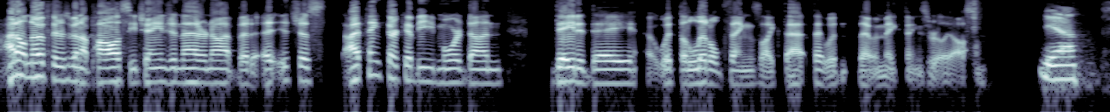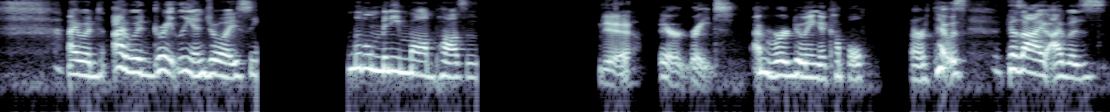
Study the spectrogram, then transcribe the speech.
I don't know if there's been a policy change in that or not, but uh, it's just I think there could be more done day to day with the little things like that that would that would make things really awesome. Yeah. I would I would greatly enjoy seeing little mini mob pauses. Yeah. They're great. I remember doing a couple or that was because I I was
